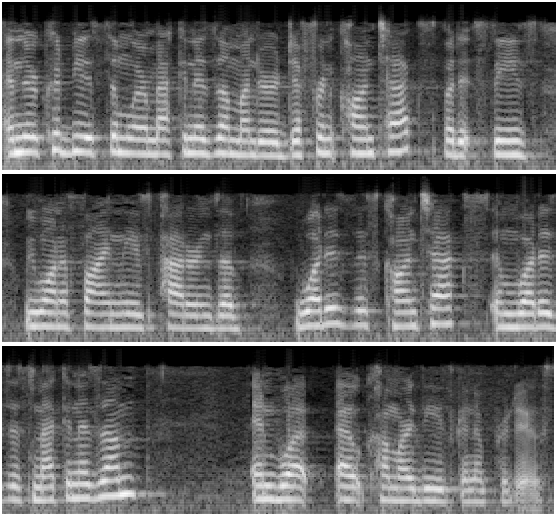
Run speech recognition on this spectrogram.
And there could be a similar mechanism under a different context, but it's these, we want to find these patterns of what is this context and what is this mechanism and what outcome are these going to produce.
